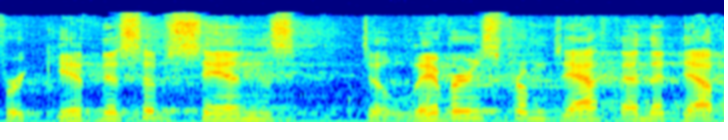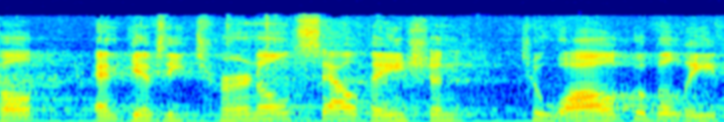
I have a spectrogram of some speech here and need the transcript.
forgiveness of sins, delivers from death and the devil, and gives eternal salvation to all who believe,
